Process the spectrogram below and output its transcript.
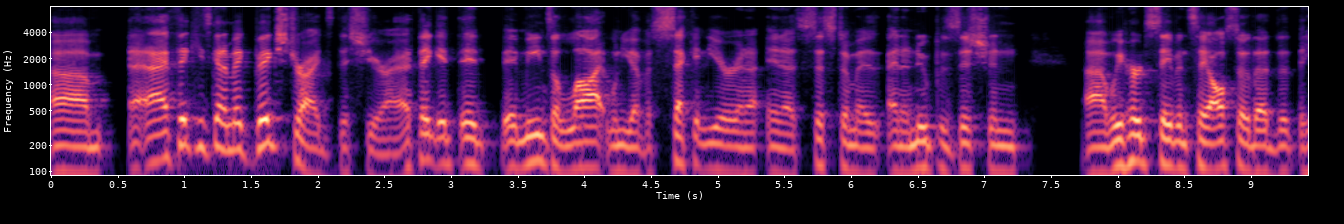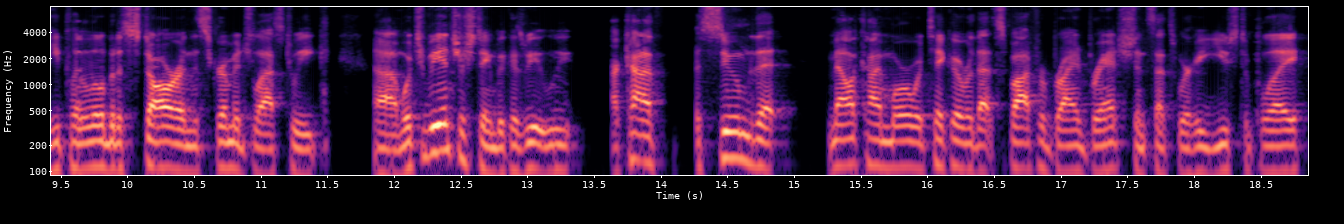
Um, and I think he's going to make big strides this year. I think it, it, it means a lot when you have a second year in a, in a system and a new position. Uh, we heard Saban say also that, that, he played a little bit of star in the scrimmage last week, uh, which would be interesting because we we I kind of assumed that Malachi Moore would take over that spot for Brian Branch since that's where he used to play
